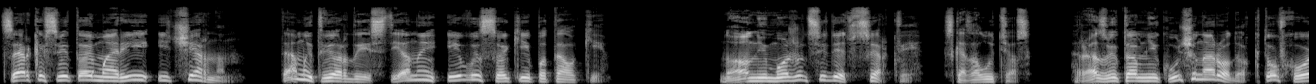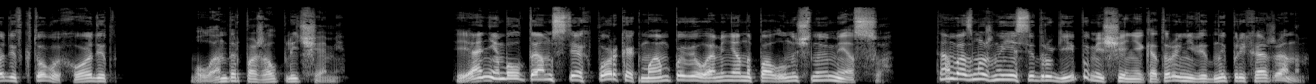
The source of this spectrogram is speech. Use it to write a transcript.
«Церковь Святой Марии и Чернон. Там и твердые стены, и высокие потолки». «Но он не может сидеть в церкви», — сказал Утес. Разве там не куча народу? Кто входит, кто выходит?» Муландер пожал плечами. «Я не был там с тех пор, как мама повела меня на полуночную мессу. Там, возможно, есть и другие помещения, которые не видны прихожанам.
